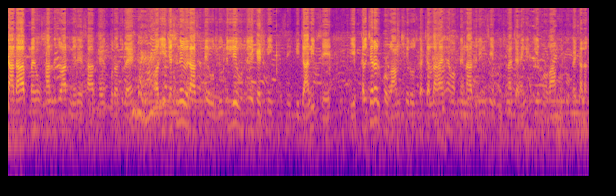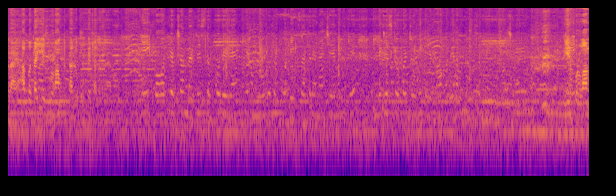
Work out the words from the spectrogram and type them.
आदाब, मैं हूँ खान रिजवान मेरे साथ है कुरतुलैन और ये जश्न विरासत उर्दू, दिल्ली उर्दू एकेडमी की जानिब से ये कल्चरल प्रोग्राम छः रोज़ का चल रहा है। हम अपने नाजरीन से पूछना चाहेंगे कि ये प्रोग्राम उनको कैसा लग रहा है। आप बताइए इस प्रोग्राम के ताल्लुक से कैसा लग रहा है? ये एक बहुत ही अच्छा मैसेज सबको दे रहे हैं कि हम लोगों को सबको एक साथ रहना चाहिए मिलके रिलीजियस के ऊपर जो भी भेदभाव वगैरह होता है वो सब नहीं होना चाहिए ये प्रोग्राम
